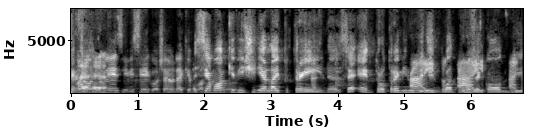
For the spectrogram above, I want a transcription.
Ma io vi seguo Eh, da otto eh. mesi, vi seguo, cioè non è che E posso- siamo anche vicini all'hype train. Se entro 3 minuti Ah, e Ip, 51 ah, secondi,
